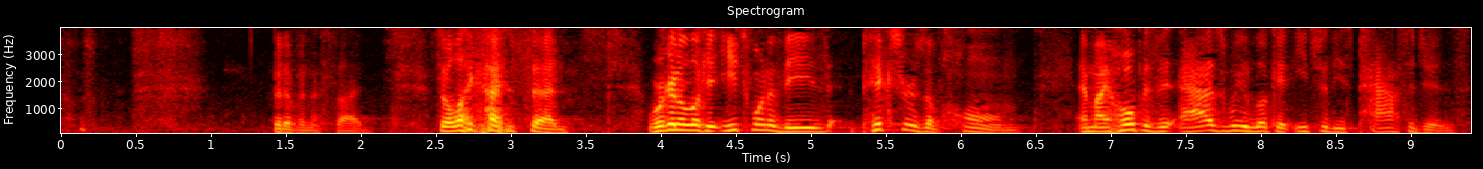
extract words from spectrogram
bit of an aside. So, like I said, we're going to look at each one of these pictures of home. And my hope is that as we look at each of these passages,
